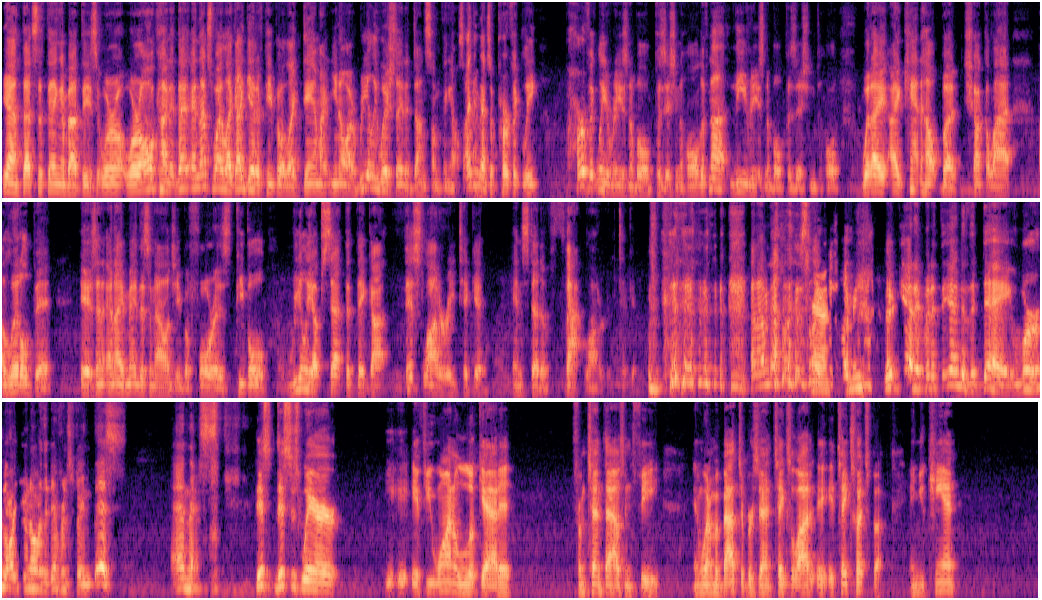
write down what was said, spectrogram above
Yeah, that's the thing about these. We're we're all kind of that, and that's why, like, I get if people are like, "Damn, I, you know, I really wish they'd have done something else." I think that's a perfectly perfectly reasonable position to hold, if not the reasonable position to hold. What I, I can't help but chuckle at a little bit is, and, and I made this analogy before, is people really upset that they got this lottery ticket instead of that lottery ticket. and I'm just like, yeah, I, mean, I get it, but at the end of the day, we're arguing over the difference between this and this. This this is where if you want to look at it from 10,000 feet, and what I'm about to present takes a lot, of, it, it takes chutzpah, and you can't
